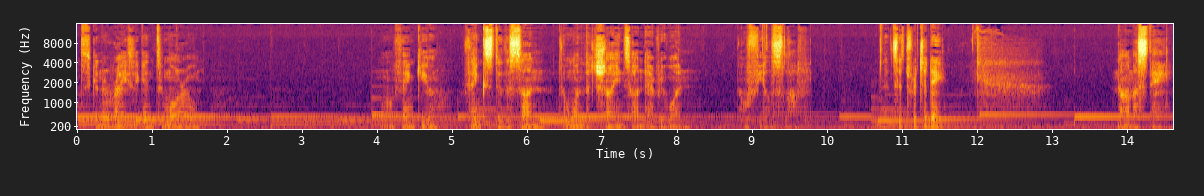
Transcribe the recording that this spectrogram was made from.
It's gonna rise again tomorrow thank you. Thanks to the sun, the one that shines on everyone who feels love. That's it for today. Namaste.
